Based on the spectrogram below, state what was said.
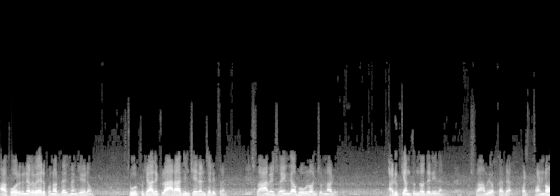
ఆ కోరిక నెరవేరి పునర్దర్శనం చేయడం తూర్పు చాళుక్యులు ఆరాధించారని చరిత్ర. స్వామి స్వయంగా భూమిలోంచి ఉన్నాడు. అడుక్కి ఎంత ఉందో తెలియదండి స్వామి యొక్క తొండం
